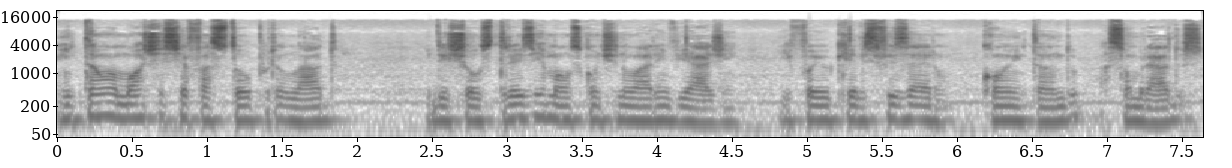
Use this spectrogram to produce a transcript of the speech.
Então a morte se afastou por um lado e deixou os três irmãos continuarem viagem e foi o que eles fizeram, comentando, assombrados,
